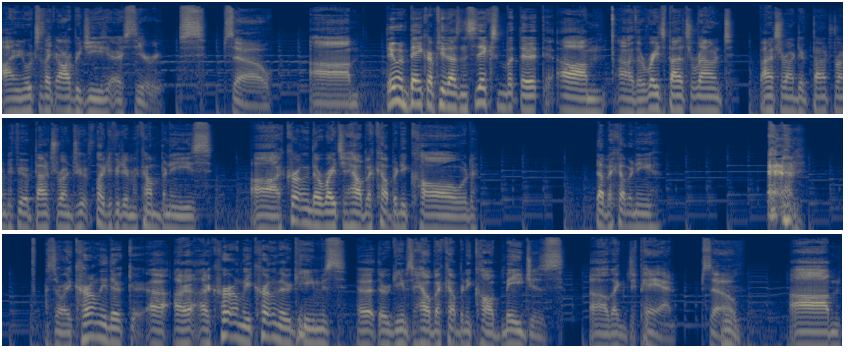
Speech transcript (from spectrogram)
I mean, which is like RPG uh, series. So, um, they went bankrupt 2006, but the um, uh, the rights bounce around, bounce around, bounce around, to bounce around to like a few different companies. Uh, currently, the rights are held by a company called, held by company sorry currently they're uh, are, are currently currently their games uh, their games are held by a company called mages uh, like japan. So um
